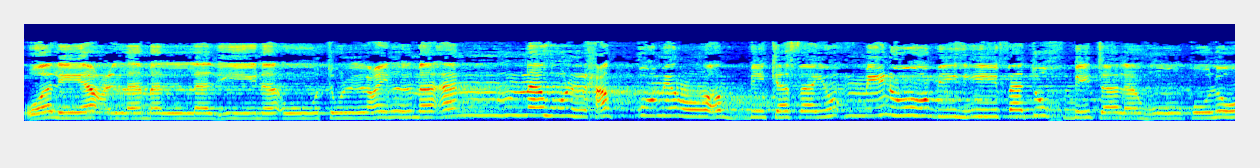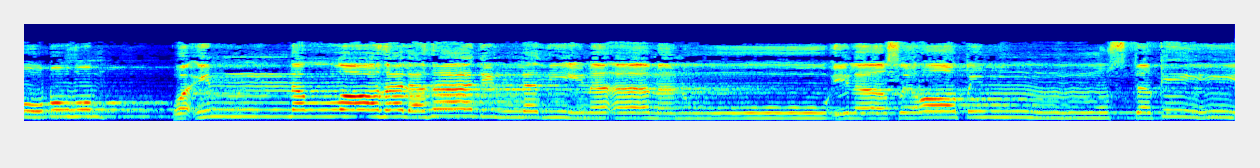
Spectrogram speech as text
وليعلم الذين اوتوا العلم انه الحق من ربك فيؤمنوا به فتخبت له قلوبهم وان الله لهادي الذين امنوا الى صراط مستقيم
